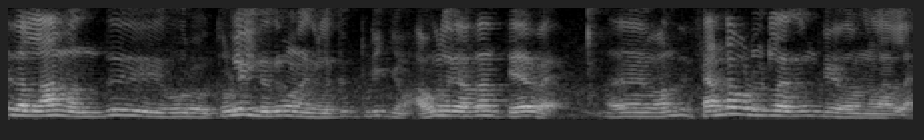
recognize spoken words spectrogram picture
இதெல்லாம் வந்து ஒரு தொழில் நிறுவனங்களுக்கு பிடிக்கும். அவங்களுக்கு அதான் தேவை. வந்து சண்டை போட்டுக்கலாம் இருக்க முடியாது அவங்களால.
